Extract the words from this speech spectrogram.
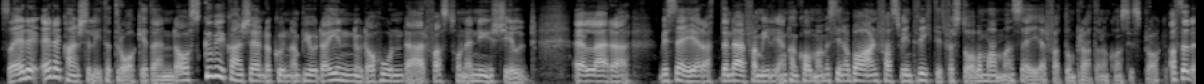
så är det, är det kanske lite tråkigt ändå. Skulle vi kanske ändå kunna bjuda in nu då hon där fast hon är nyskild. Eller uh, vi säger att den där familjen kan komma med sina barn fast vi inte riktigt förstår vad mamman säger för att de pratar något konstigt språk. Alltså det,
